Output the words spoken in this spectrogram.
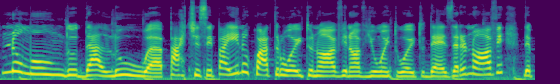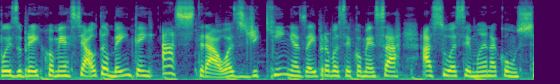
No Mundo da Lua. Participa aí no 489-9188-1009. Depois do break comercial também tem Astral, as diquinhas aí para você começar a sua semana com os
